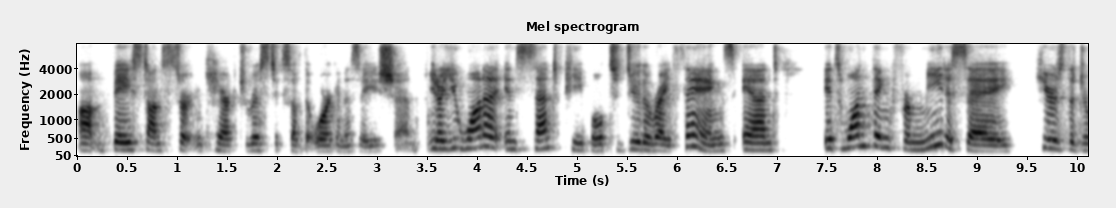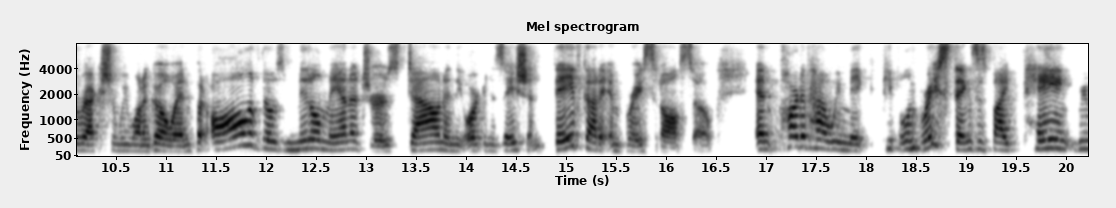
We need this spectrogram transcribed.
um, based on certain characteristics of the organization. You know, you want to incent people to do the right things. And it's one thing for me to say, here's the direction we want to go in, but all of those middle managers down in the organization, they've got to embrace it also. And part of how we make people embrace things is by paying, we,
